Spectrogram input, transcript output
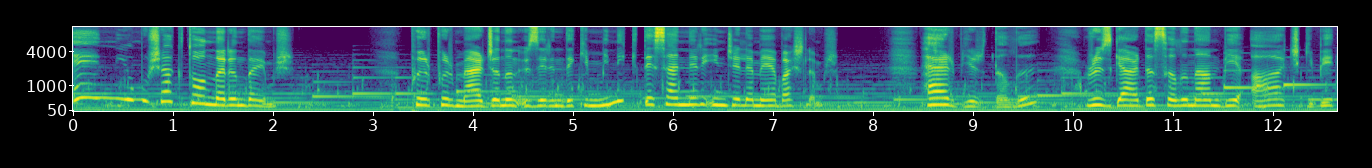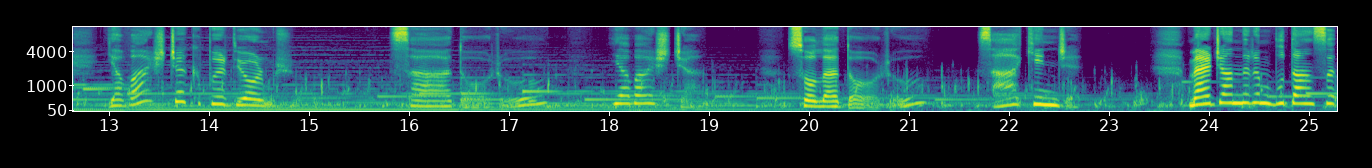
en yumuşak tonlarındaymış. Pırpır mercanın üzerindeki minik desenleri incelemeye başlamış. Her bir dalı rüzgarda salınan bir ağaç gibi yavaşça kıpırdıyormuş. Sağa doğru yavaşça, sola doğru sakince. Mercanların bu dansı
